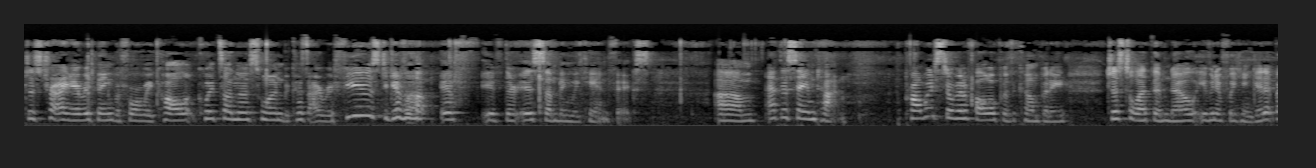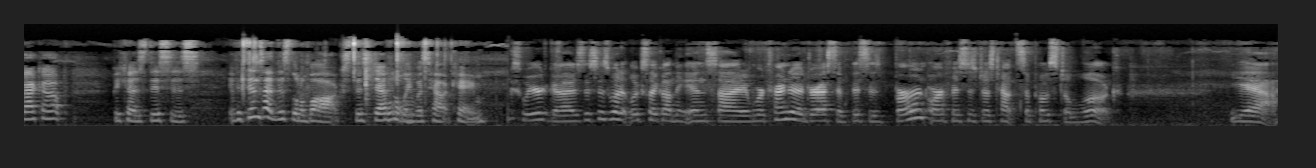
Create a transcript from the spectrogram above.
just trying everything before we call it quits on this one because I refuse to give up if, if there is something we can fix. Um, at the same time, probably still gonna follow up with the company just to let them know, even if we can get it back up, because this is, if it's inside this little box, this definitely was how it came. Looks weird, guys. This is what it looks like on the inside, and we're trying to address if this is burnt or if this is just how it's supposed to look. Yeah.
